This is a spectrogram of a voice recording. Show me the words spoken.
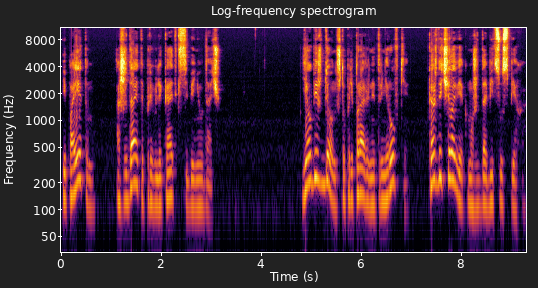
и поэтому ожидает и привлекает к себе неудачу. Я убежден, что при правильной тренировке каждый человек может добиться успеха.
